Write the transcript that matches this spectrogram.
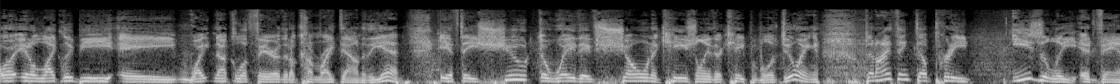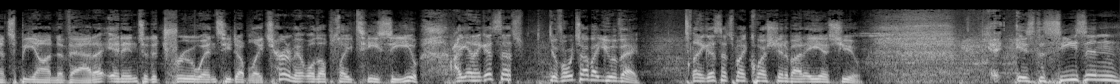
or it'll likely be a white knuckle affair that'll come right down to the end. If they shoot the way they've shown occasionally they're capable of doing, then I think they'll pretty easily advance beyond Nevada and into the true NCAA tournament. Well, they'll play TCU, I, and I guess that's before we talk about U of A. I guess that's my question about ASU is the season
